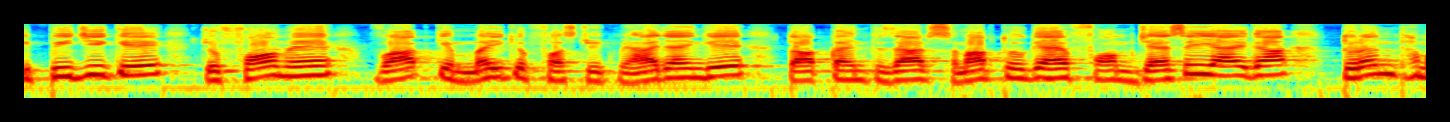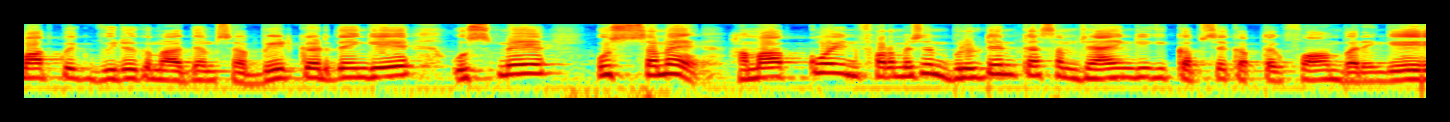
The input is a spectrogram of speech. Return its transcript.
कि पीजी के जो फॉर्म है, वो आपके मई के फ़र्स्ट वीक में आ जाएँगे। तो आपका इंतज़ार समाप्त हो गया है। फॉर्म जैसे ही आएगा, तुरंत हम आपको एक वीडियो के माध्यम से अपडेट कर देंगे। उसमें, उस समय हम आपको इन्फॉर्मेशन बुलेटिन का समझाएँगे कि कब से कब तक फॉर्म भरेंगे,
